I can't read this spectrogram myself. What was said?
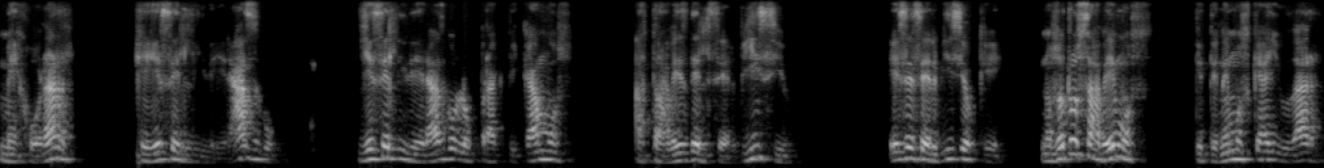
mejorar, que es el liderazgo. Y ese liderazgo lo practicamos a través del servicio. Ese servicio que nosotros sabemos que tenemos que ayudar,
